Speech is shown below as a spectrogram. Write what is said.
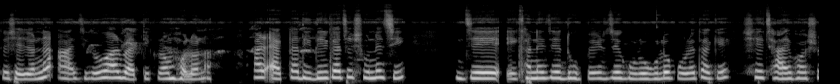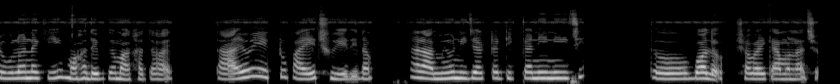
তো সেই জন্য আজকেও আর ব্যতিক্রম হলো না। আর একটা দিদির কাছে শুনেছি যে এখানে যে ধূপের যে গুঁড়োগুলো পড়ে থাকে, সেই ছাই ভস্মগুলো নাকি মহাদেবকে মাখাতে হয়। তাই ওই একটু পায়ে ছুঁয়ে দিলাম। আর আমিও নিজে একটা টিক্কা নিয়ে নিয়েছি। তো বলো, সবাই কেমন আছো?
